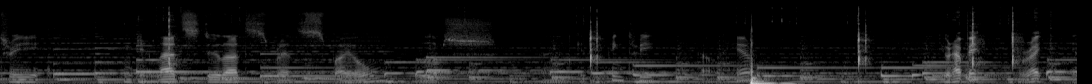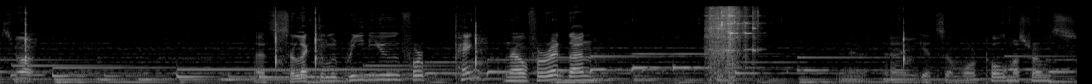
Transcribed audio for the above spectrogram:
tree. Okay, let's do that. Spreads biome And get the pink tree down here. You're happy? Right, yes you are. Let's selectively breed you for pink. Now for red then. There, and get some more tall mushrooms.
